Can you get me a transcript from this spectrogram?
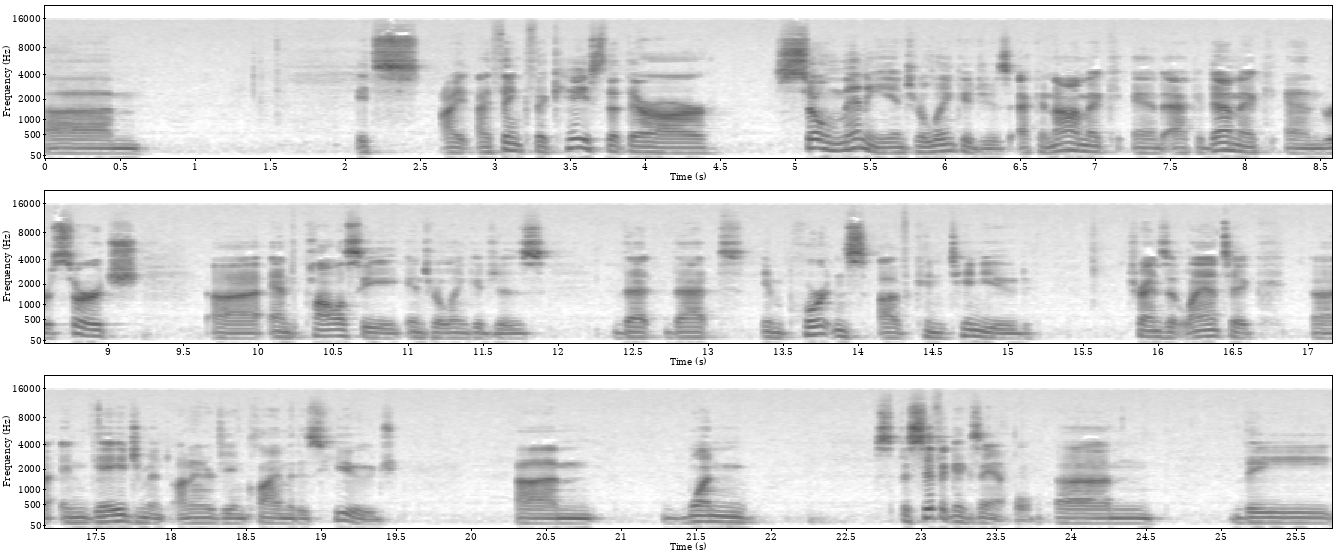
Um, it's, I, I think, the case that there are so many interlinkages, economic and academic and research uh, and policy interlinkages, that that importance of continued transatlantic uh, engagement on energy and climate is huge. Um, one specific example, um, the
